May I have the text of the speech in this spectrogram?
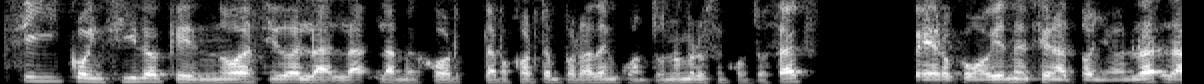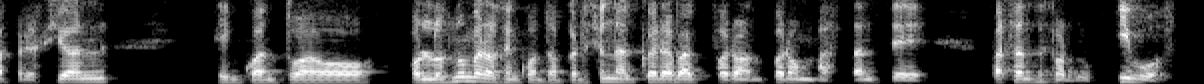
sí coincido que no ha sido la, mejor, temporada en cuanto a números, en cuanto a sacks, pero como bien menciona Toño, la, presión en cuanto a, o los números en cuanto a presión al quarterback fueron, fueron bastante, bastante productivos.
